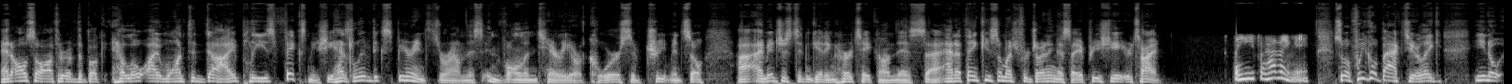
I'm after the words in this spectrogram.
and also author of the book, Hello, I Want to Die, Please Fix Me. She has lived experience around this involuntary or coercive treatment. So uh, I'm interested in getting her take on this. Uh, Anna, thank you so much for joining us. I appreciate your time. Thank you for having me. So if we go back to your, like, you know,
